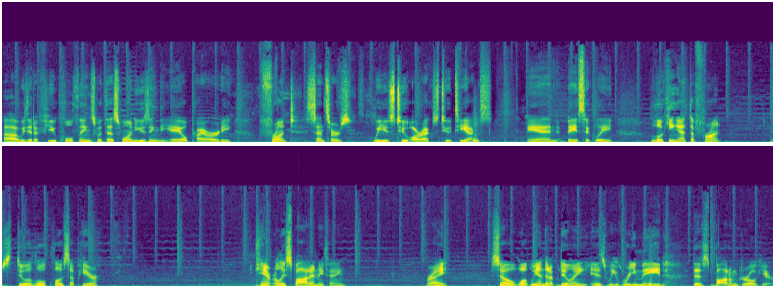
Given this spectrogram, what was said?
Uh, we did a few cool things with this one using the AL Priority front sensors. We used two RX, two TX, and basically looking at the front, just do a little close up here can't really spot anything, right? So what we ended up doing is we remade this bottom grill here.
